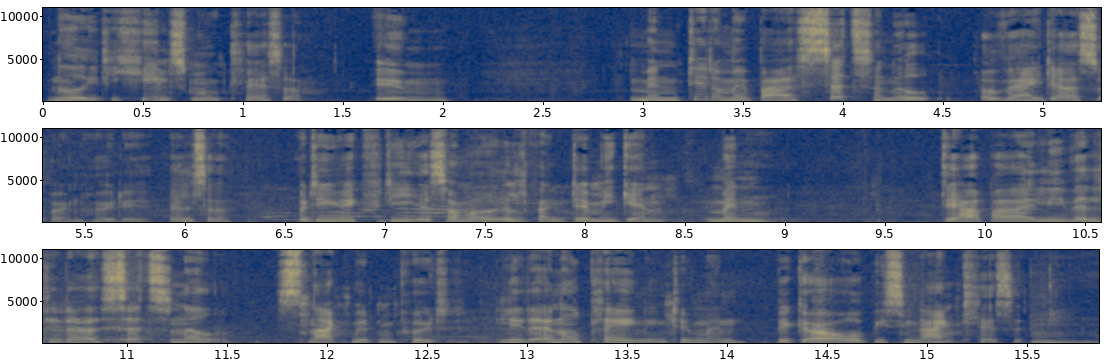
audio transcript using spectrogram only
ned i de helt små klasser. Øhm, men det der med bare at sætte sig ned og være i deres øjenhøjde, altså, og det er jo ikke fordi, jeg er så meget ældre end dem igen, men mm. det er bare alligevel det der at sætte sig ned, snakke med dem på et lidt andet plan, end det man vil gøre op i sin egen klasse. Mm.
